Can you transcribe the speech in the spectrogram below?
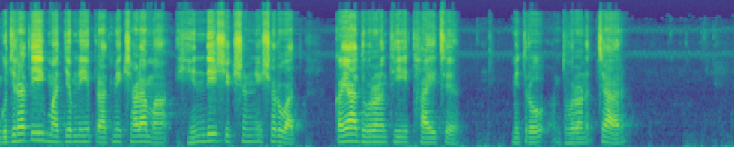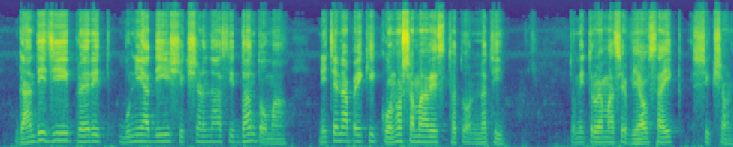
ગુજરાતી માધ્યમની પ્રાથમિક શાળામાં હિન્દી શિક્ષણની શરૂઆત કયા ધોરણથી થાય છે? મિત્રો, ધોરણ ચાર. ગાંધીજી પ્રેરિત બુનિયાદી શિક્ષણના સિદ્ધાંતોમાં નીચેના પૈકી કોનો સમાવેશ થતો નથી? તો મિત્રો, એમાં છે વ્યાવસાયિક શિક્ષણ.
